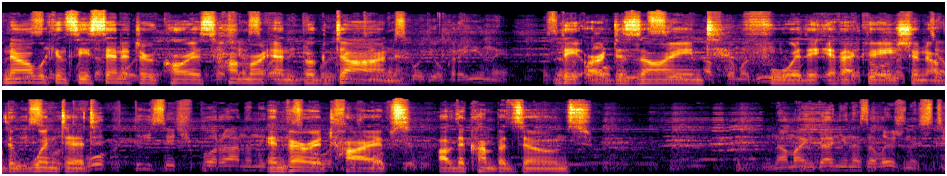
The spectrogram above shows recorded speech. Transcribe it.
Now we can see Senator cars Hummer and Bogdan. They are designed for the evacuation of the wounded in various types of the combat zones. На Майдані Незалежності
